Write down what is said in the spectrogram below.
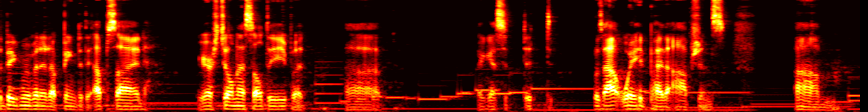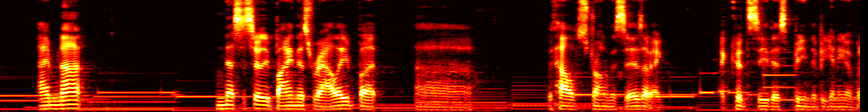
The big move ended up being to the upside. We are still in SLD, but uh, I guess it, it, was outweighed by the options. Um, I'm not necessarily buying this rally, but uh, with how strong this is, I, I could see this being the beginning of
